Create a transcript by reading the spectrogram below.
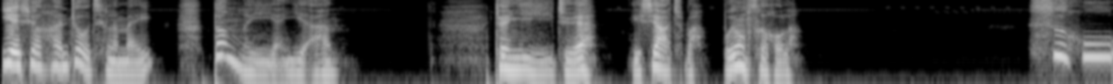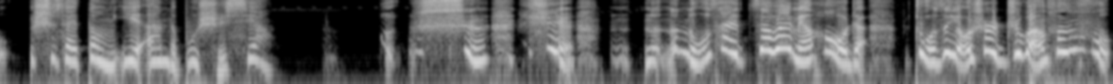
叶炫寒皱起了眉，瞪了一眼叶安，朕意已决。你下去吧，不用伺候了。似乎是在瞪叶安的不识相。是是，那那奴才在外面候着，主子有事只管吩咐。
